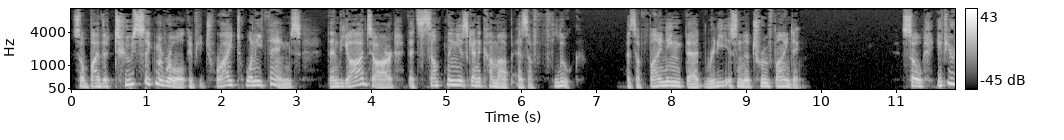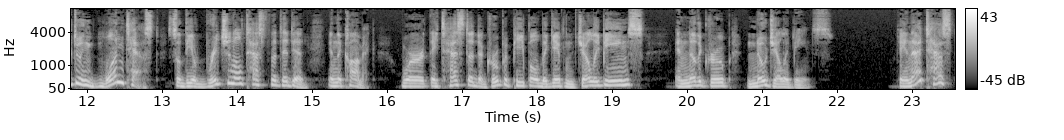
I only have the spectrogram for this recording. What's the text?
So by the two sigma rule, if you try 20 things, then the odds are that something is going to come up as a fluke, as a finding that really isn't a true finding. So if you're doing one test, so the original test that they did in the comic, where they tested a group of people, they gave them jelly beans, and another group, no jelly beans. Okay, in that test,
